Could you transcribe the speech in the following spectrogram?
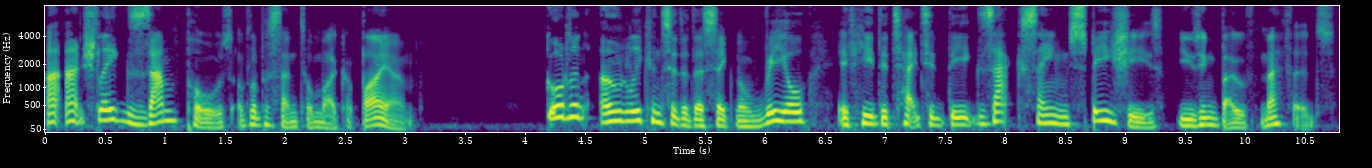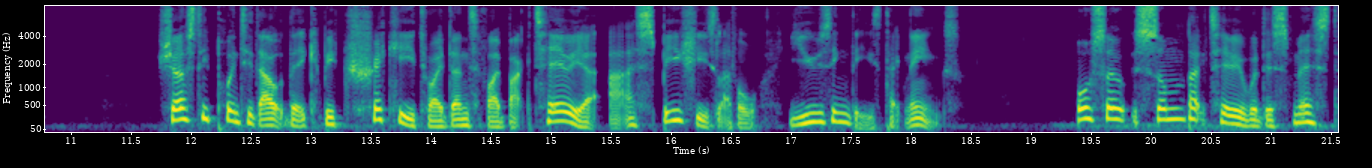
are actually examples of the placental microbiome. Gordon only considered a signal real if he detected the exact same species using both methods. Kjersti pointed out that it can be tricky to identify bacteria at a species level using these techniques. Also, some bacteria were dismissed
